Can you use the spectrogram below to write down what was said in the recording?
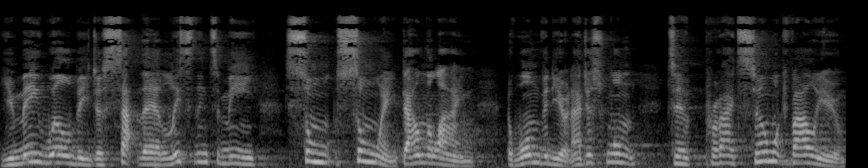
You may well be just sat there listening to me some, some way down the line, one video. And I just want to provide so much value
